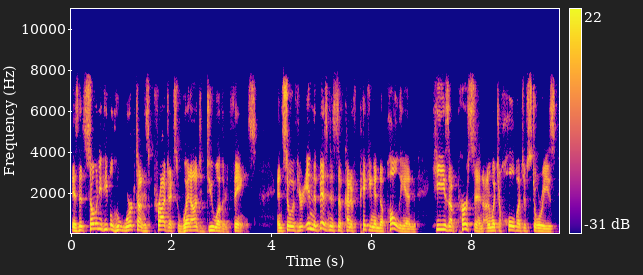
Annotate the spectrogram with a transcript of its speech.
is that so many people who worked on his projects went on to do other things. And so if you're in the business of kind of picking a Napoleon, he's a person on which a whole bunch of stories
